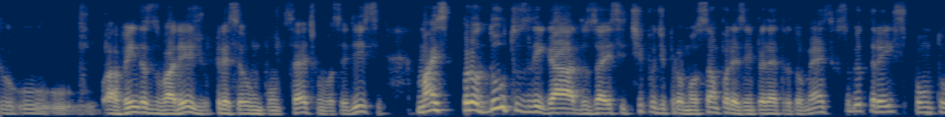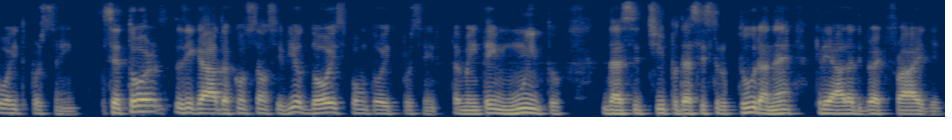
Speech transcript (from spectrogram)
o, a vendas do varejo cresceu 1,7, como você disse, mas produtos ligados a esse tipo de promoção, por exemplo, eletrodoméstico, subiu 3,8%. Setor ligado à construção civil, 2,8%. Também tem muito desse tipo, dessa estrutura né, criada de Black Friday.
